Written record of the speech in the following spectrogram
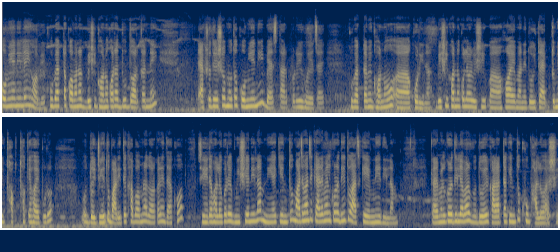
কমিয়ে নিলেই হবে। খুব একটা কমানোর বেশি ঘন করার দুধ দরকার নেই। একশো, দেড়শো মতো কমিয়ে নিই, ব্যাস, তারপরেই হয়ে যায়। খুব একটা আমি ঘন করি না। বেশি ঘন করলে আবার বেশি হয় মানে দইটা একদমই থকথকে হয় পুরো। ও দই, যেহেতু বাড়িতে খাব আমরা, দরকার নেই, দেখো। চিনিটা ভালো করে মিশিয়ে নিলাম, নিয়ে কিন্তু মাঝে মাঝে ক্যারামেল করে দিই, তো আজকে এমনিই দিলাম। ক্যারামেল করে দিলে আবার দইয়ের কালারটা কিন্তু খুব ভালো আসে।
